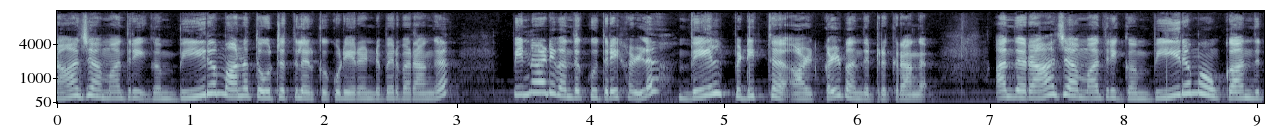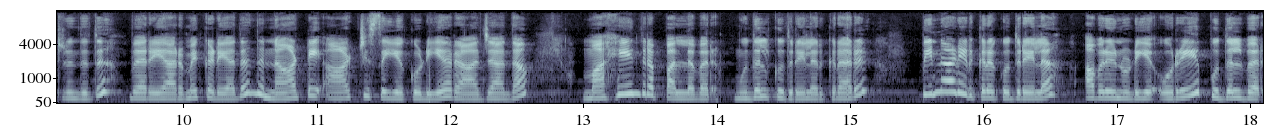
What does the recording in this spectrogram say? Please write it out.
ராஜா மாதிரி கம்பீரமான தோற்றத்தில் இருக்கக்கூடிய ரெண்டு பேர் வராங்க. பின்னாடி வந்த குதிரைகளில் வேல் பிடித்த ஆட்கள் வந்துட்டு இருக்கிறாங்க அந்த ராஜா மாதிரி கம்பீரமா உட்கார்ந்துட்டு இருந்தது வேற யாருமே கிடையாது. அந்த நாட்டை ஆட்சி செய்யக்கூடிய ராஜா தான் மகேந்திர பல்லவர். முதல் குதிரையில இருக்கிறாரு. பின்னாடி இருக்கிற குதிரையில அவரினுடைய ஒரே புதல்வர்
